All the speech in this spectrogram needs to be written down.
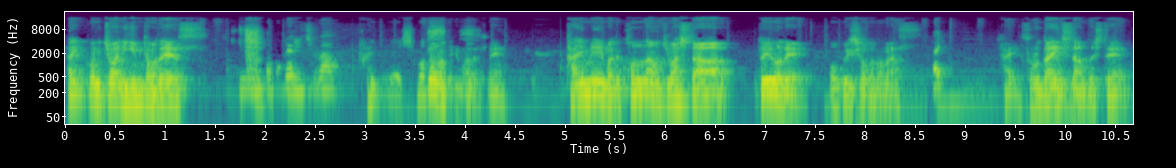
はい、こんにちは、にぎみたまです。こんにちは。はい、お願いします。今日のテーマですね。対面場でこんなん起きましたというのでお送りしようかと思います。はい。はい、その第一弾として、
